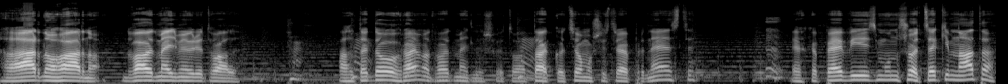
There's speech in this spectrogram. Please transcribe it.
Гарно, гарно. Два ведмедь ми врятували. Але так довго граємо, а два ведмедь лише врятували. Так, о цьому щось треба принести. Я ХП візьму. Ну що, це кімната?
